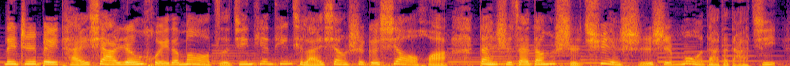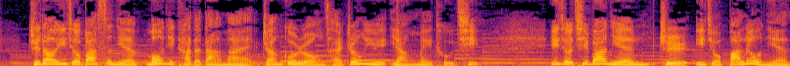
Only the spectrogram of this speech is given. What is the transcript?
那只被台下扔回的帽子，今天听起来像是个笑话，但是在当时确实是莫大的打击。直到一九八四年，Monica 的大卖，张国荣才终于扬眉吐气。一九七八年至一九八六年，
